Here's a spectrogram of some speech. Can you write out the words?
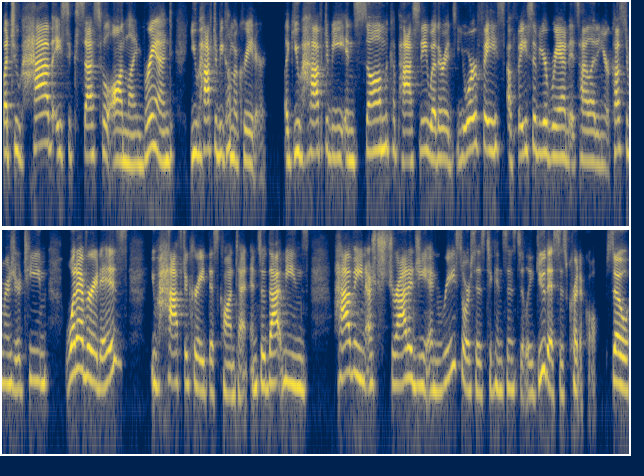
But to have a successful online brand, you have to become a creator. Like you have to be in some capacity, whether it's your face, a face of your brand, it's highlighting your customers, your team, whatever it is, you have to create this content. And so that means having a strategy and resources to consistently do this is critical. So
